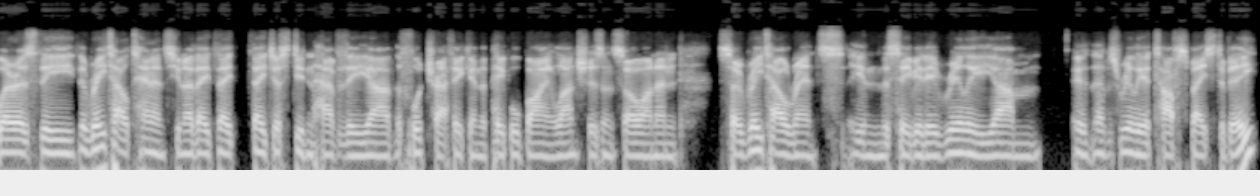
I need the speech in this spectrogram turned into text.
Whereas the the retail tenants, you know, they they they just didn't have the uh, the foot traffic and the people buying lunches and so on, and so retail rents in the CBD really um, it, that was really a tough space to be.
